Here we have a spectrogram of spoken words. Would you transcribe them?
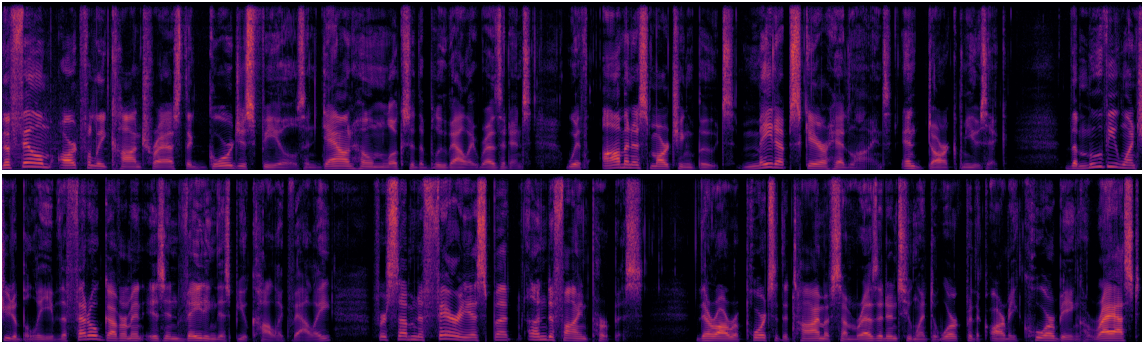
The film artfully contrasts the gorgeous fields and down-home looks of the Blue Valley residents with ominous marching boots, made-up scare headlines, and dark music. The movie wants you to believe the federal government is invading this bucolic valley for some nefarious but undefined purpose. There are reports at the time of some residents who went to work for the Army Corps being harassed,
